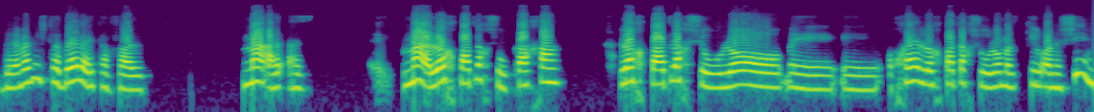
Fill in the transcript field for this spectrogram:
באמת משתדלת, אבל מה, אז מה, לא אכפת לך שהוא ככה? לא אכפת לך שהוא לא אה, אה, אוכל? לא אכפת לך שהוא לא, כאילו אנשים,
